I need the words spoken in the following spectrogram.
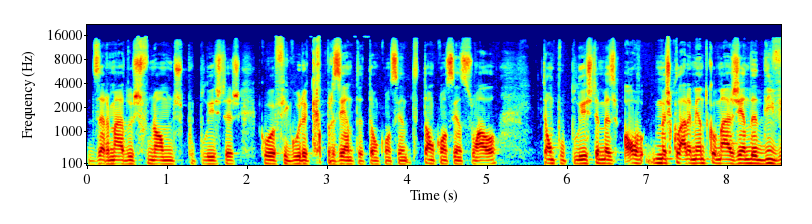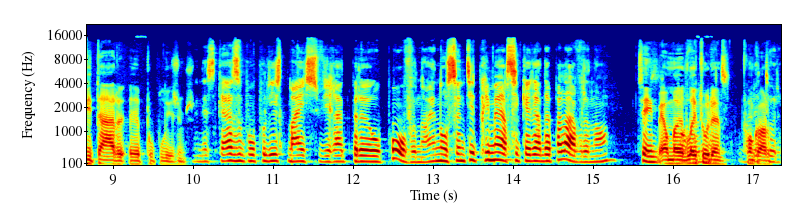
desarmado os fenómenos populistas com a figura que representa tão, tão consensual tão populista, mas, mas claramente com uma agenda de evitar uh, populismos. Nesse caso, o populismo mais virado para o povo, não é? No sentido primeiro, se calhar, da palavra, não? Sim, é uma leitura, uma concordo.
